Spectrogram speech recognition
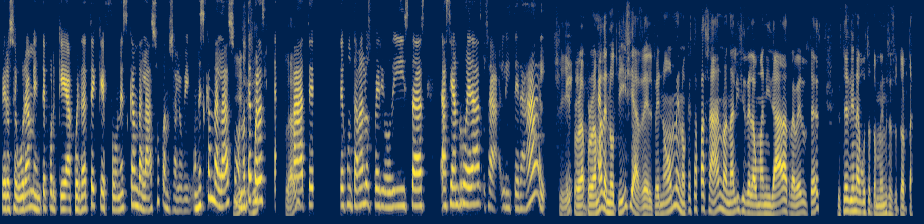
pero seguramente porque acuérdate que fue un escandalazo cuando salió bien, un escandalazo, sí, ¿no sí, te sí. acuerdas que claro. te, te, juntaban los periodistas, hacían ruedas, o sea, literal. Sí, eh, programa de noticias del fenómeno, qué está pasando, análisis de la humanidad a través de ustedes, y ustedes vienen a gusto tomándose su torta,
